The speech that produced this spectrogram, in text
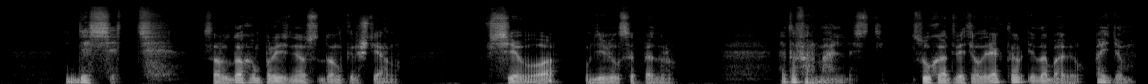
— Десять, — со вздохом произнес Дон Криштиану. — Всего? — удивился Педро. — Это формальность, — сухо ответил ректор и добавил. — Пойдем.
